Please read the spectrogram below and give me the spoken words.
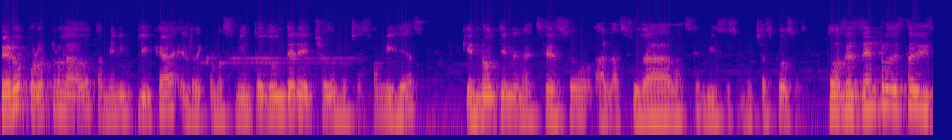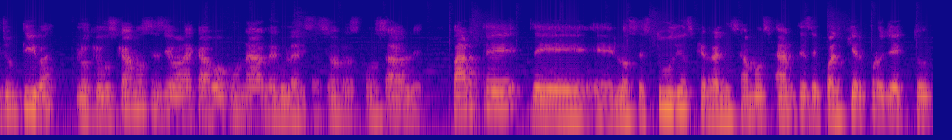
pero por otro lado también implica el reconocimiento de un derecho de muchas familias que no tienen acceso a la ciudad, a servicios y muchas cosas. Entonces, dentro de esta disyuntiva, lo que buscamos es llevar a cabo una regularización responsable. Parte de eh, los estudios que realizamos antes de cualquier proyecto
